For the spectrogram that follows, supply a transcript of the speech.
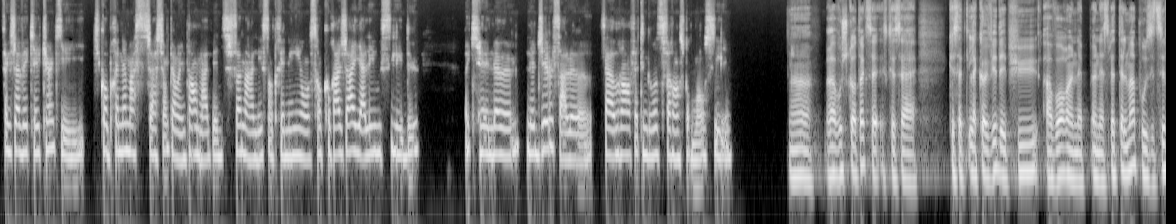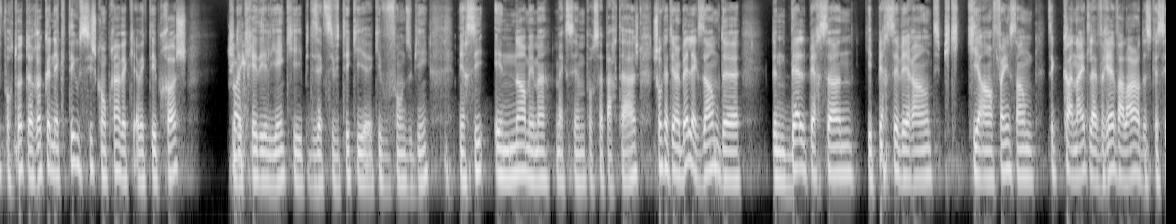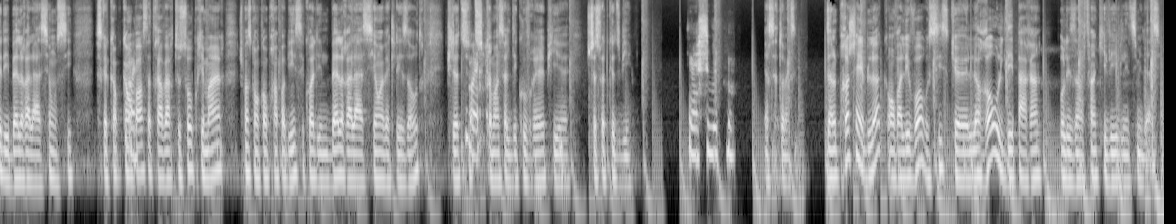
Fait que j'avais quelqu'un qui, qui comprenait ma situation, puis en même temps, on avait du fun à aller s'entraîner. On s'encourageait à y aller aussi les deux. Fait que le, le gym, ça a, ça a vraiment fait une grosse différence pour moi aussi. Ah, bravo, je suis content que, ça- que, ça, que cette- la COVID ait pu avoir un, un aspect tellement positif pour toi, te reconnecter aussi, je comprends, avec, avec tes proches, puis de Ouais. créer des liens qui, puis des activités qui, euh, qui vous font du bien. Merci énormément, Maxime, pour ce partage. Je trouve que tu es un bel exemple de d'une belle personne qui est persévérante puis qui, qui enfin semble connaître la vraie valeur de ce que c'est des belles relations aussi. Parce que quand, quand on passe à travers tout ça au primaire, je pense qu'on comprend pas bien c'est quoi une belle relation avec les autres. Puis là, tu, Ouais. tu commences à le découvrir, puis euh, je te souhaite que du bien. Merci beaucoup. Merci à toi, Maxime. Dans le prochain bloc, on va aller voir aussi ce que le rôle des parents pour les enfants qui vivent l'intimidation.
